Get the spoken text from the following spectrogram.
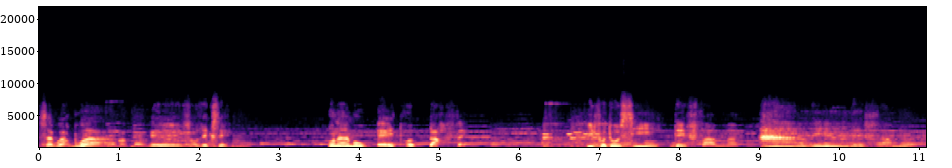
savoir boire, et sans excès. En un mot, être parfait. Il faut aussi des femmes. Ah oui, des femmes.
